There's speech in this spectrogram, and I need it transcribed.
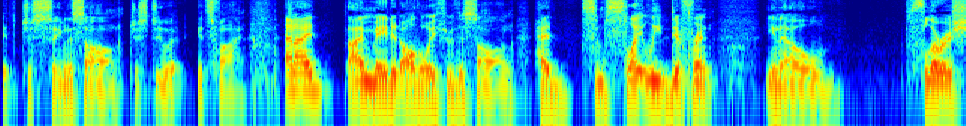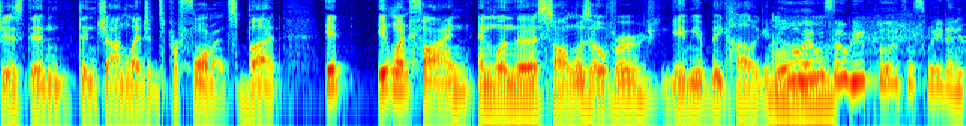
It's just sing the song. Just do it. It's fine. And I, I made it all the way through the song. Had some slightly different, you know, flourishes than than John Legend's performance, but it it went fine. And when the song was over, she gave me a big hug and oh, that was so beautiful, that's so sweet, and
